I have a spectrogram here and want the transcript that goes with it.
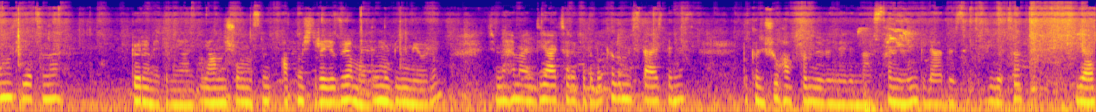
bunun fiyatını göremedim yani yanlış olmasın 60 lira yazıyor ama bu mu bilmiyorum. Şimdi hemen diğer tarafa da bakalım isterseniz. Bakın şu haftanın ürünlerinden Sunny'nin blender seti fiyatı diğer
